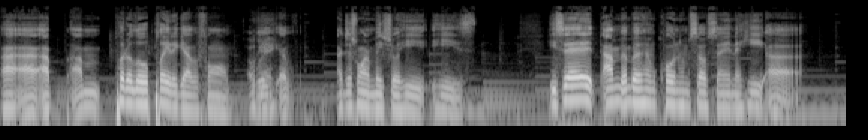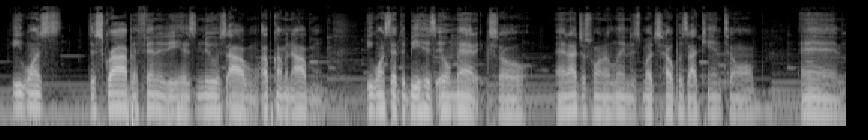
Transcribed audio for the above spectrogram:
I I I I'm put a little play together for him. Okay. We- uh, I just want to make sure he he's he said I remember him quoting himself saying that he uh he wants describe Infinity his newest album upcoming album he wants that to be his Illmatic so and I just want to lend as much help as I can to him and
